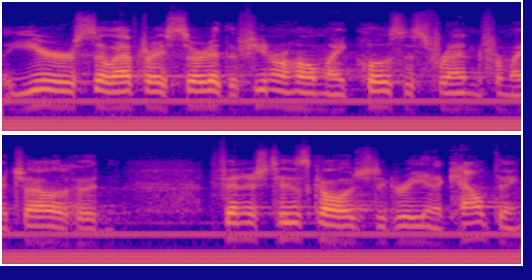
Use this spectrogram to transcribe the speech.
a year or so after I started at the funeral home, my closest friend from my childhood finished his college degree in accounting.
